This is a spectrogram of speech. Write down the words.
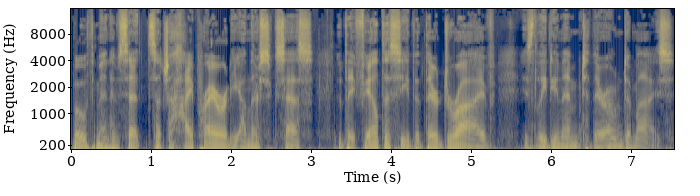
Both men have set such a high priority on their success that they fail to see that their drive is leading them to their own demise.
